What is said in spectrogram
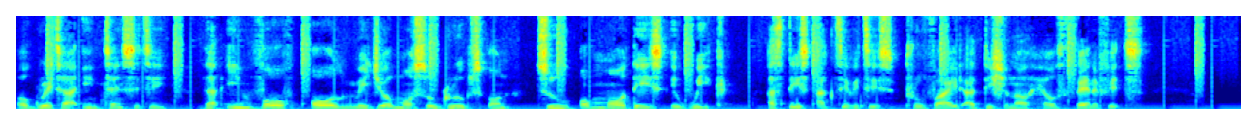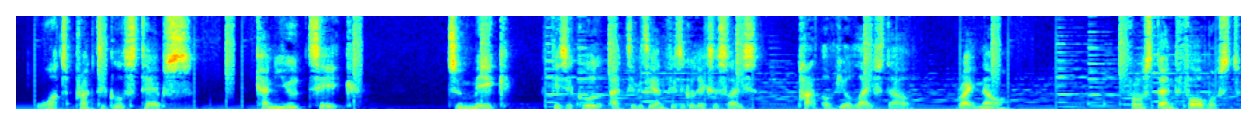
or greater intensity that involve all major muscle groups on two or more days a week as these activities provide additional health benefits. What practical steps can you take to make physical activity and physical exercise part of your lifestyle right now? First and foremost,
